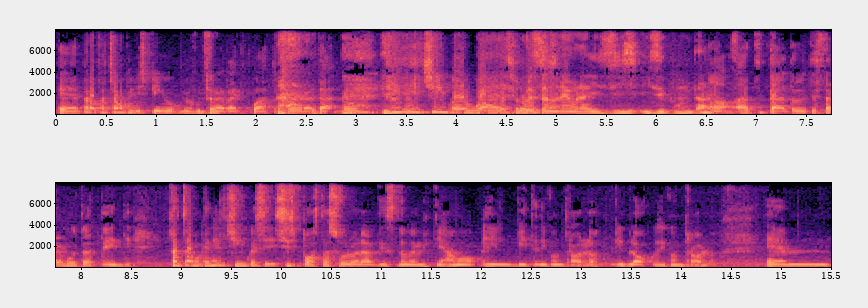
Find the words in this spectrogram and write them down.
eh, però facciamo che vi spiego come funziona il RAID 4, poi in realtà no, il 5 è uguale. Solo Questa non è una easy, easy puntata. No, a tutt'altro dovete stare molto attenti. Facciamo che nel 5 si, si sposta solo l'hard disk dove mettiamo il bit di controllo, il blocco di controllo. Ehm,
